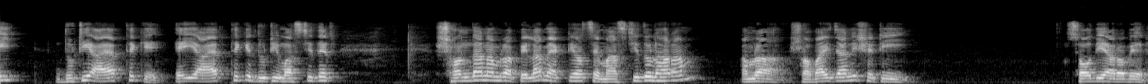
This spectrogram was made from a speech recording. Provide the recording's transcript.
এই দুটি আয়াত থেকে, এই আয়াত থেকে দুটি মসজিদের সন্ধান আমরা পেলাম। একটি হচ্ছে মাসজিদুল হারাম, আমরা সবাই জানি সেটি সৌদি আরবের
